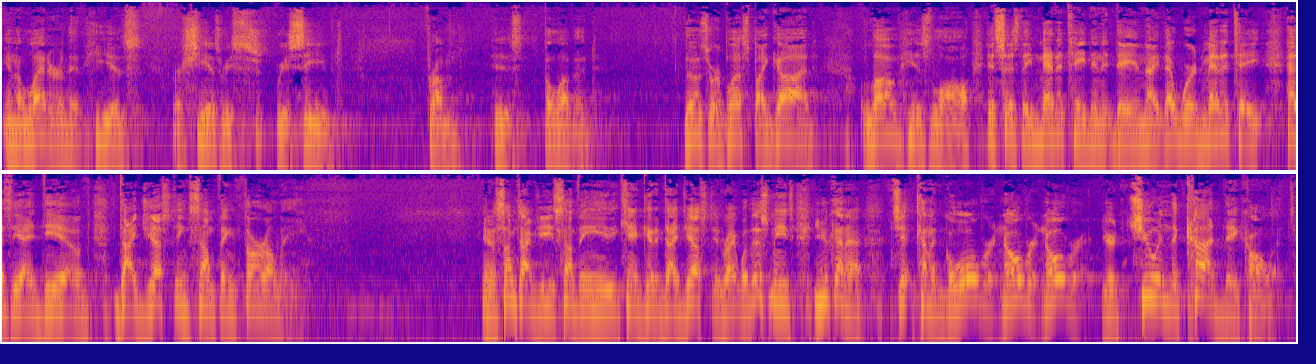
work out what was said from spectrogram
in a letter that he is or she has re- received from his beloved. Those who are blessed by God love his law. It says they meditate in it day and night. That word meditate has the idea of digesting something thoroughly. You know, sometimes you eat something and you can't get it digested, right? Well, this means you kind of kind of go over it and over it and over it. You're chewing the cud, they call it.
